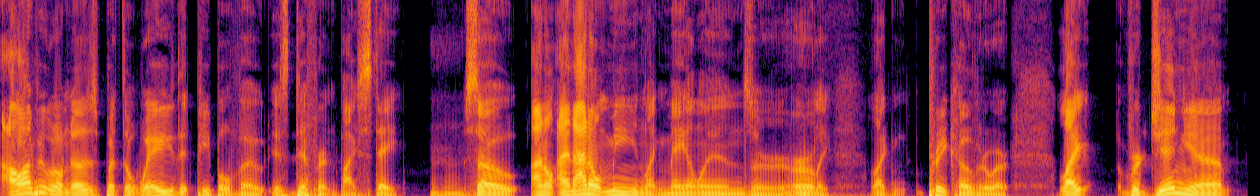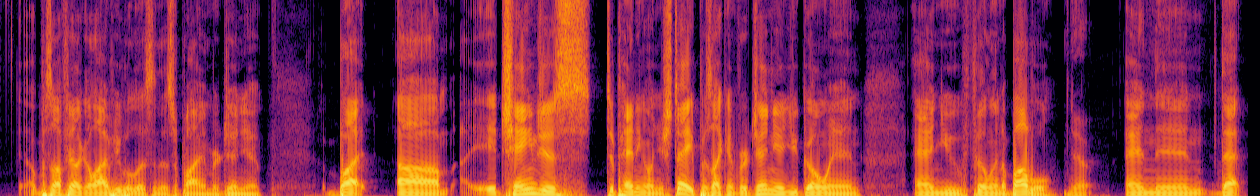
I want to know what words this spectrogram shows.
a lot of people don't know this, but the way that people vote is different by state. Mm-hmm. So I don't, and I don't mean like mail-ins or Mhm. early, like pre-COVID or whatever. Like Virginia, so I feel like a lot of people listen to this are probably in Virginia, but um, it changes depending on your state. Because like in Virginia, you go in and you fill in a bubble, Yep. and then that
